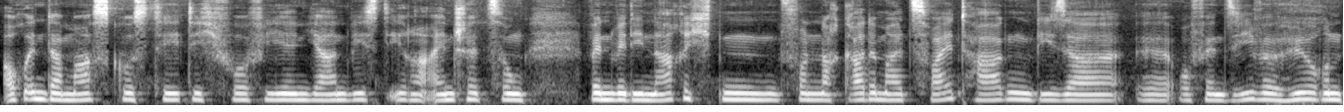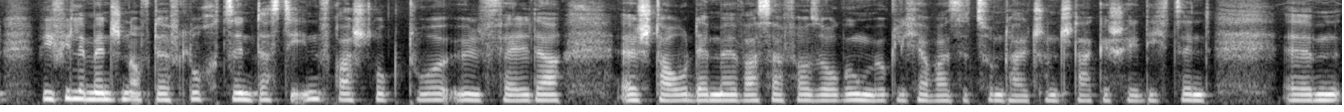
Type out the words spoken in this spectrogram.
auch in Damaskus tätig vor vielen Jahren. Wie ist Ihre Einschätzung, wenn wir die Nachrichten von nach gerade mal zwei Tagen dieser äh, Offensive hören, wie viele Menschen auf der Flucht sind, dass die Infrastruktur, Ölfelder, äh, Staudämme, Wasserversorgung möglicherweise zum Teil schon stark geschädigt sind? Ähm,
